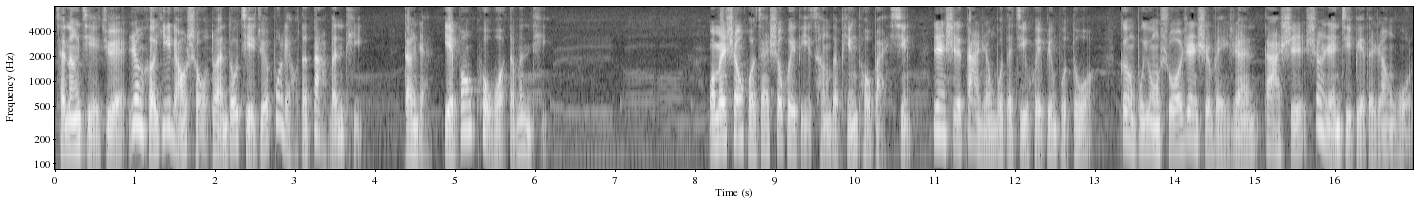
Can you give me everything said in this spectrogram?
才能解决任何医疗手段都解决不了的大问题。当然，也包括我的问题。我们生活在社会底层的平头百姓，认识大人物的机会并不多，更不用说认识伟人、大师、圣人级别的人物了。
